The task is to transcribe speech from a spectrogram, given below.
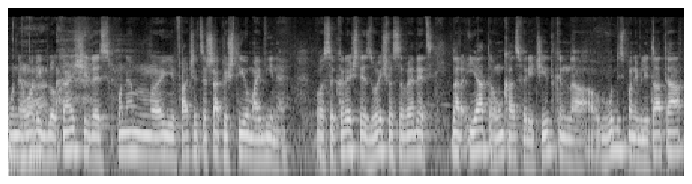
Uneori da. îi blocăm și le spunem, îi faceți așa că știu eu mai bine. o să creșteți voi și o să vedeți. Dar iată un caz fericit când a avut disponibilitatea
